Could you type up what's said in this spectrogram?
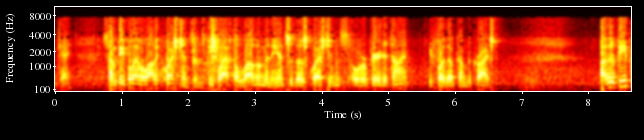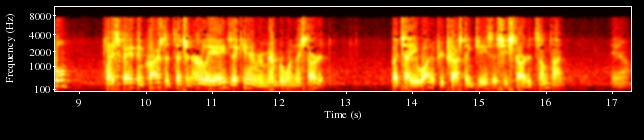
Okay? Some people have a lot of questions, and people have to love them and answer those questions over a period of time before they'll come to Christ. Other people place faith in Christ at such an early age they can't even remember when they started. But I tell you what, if you're trusting Jesus, you started sometime. You know.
